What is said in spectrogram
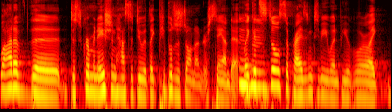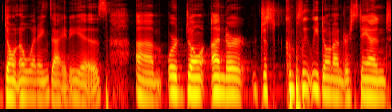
a lot of the discrimination has to do with like people just don't understand it. Like it's still surprising to me when people are like don't know what anxiety is, um, or don't under just completely don't understand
